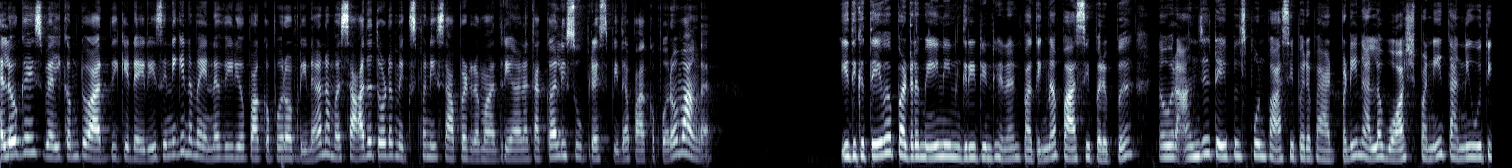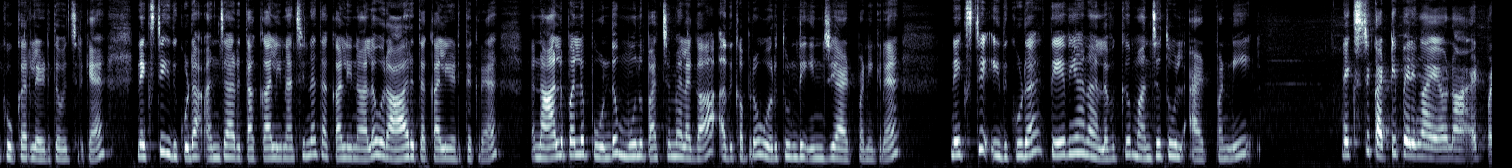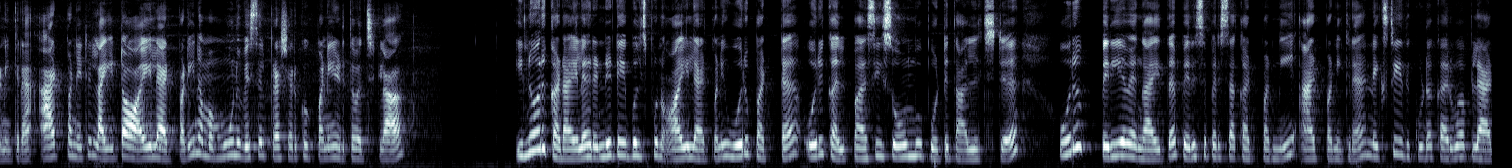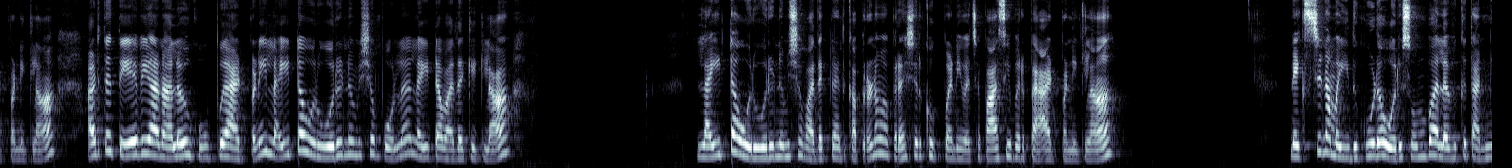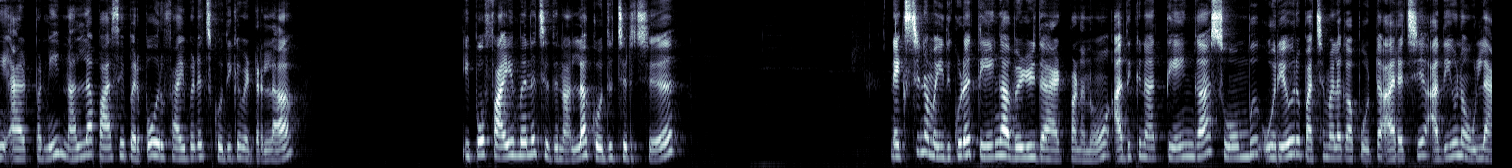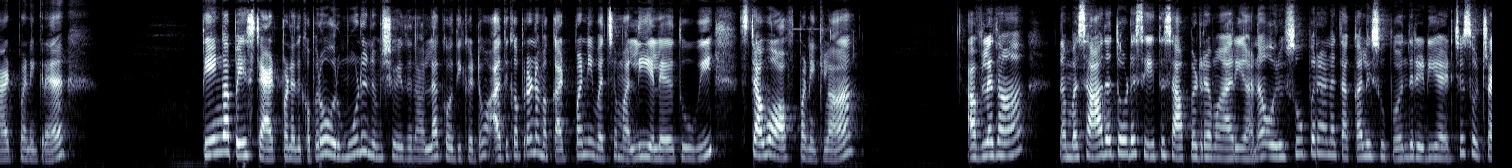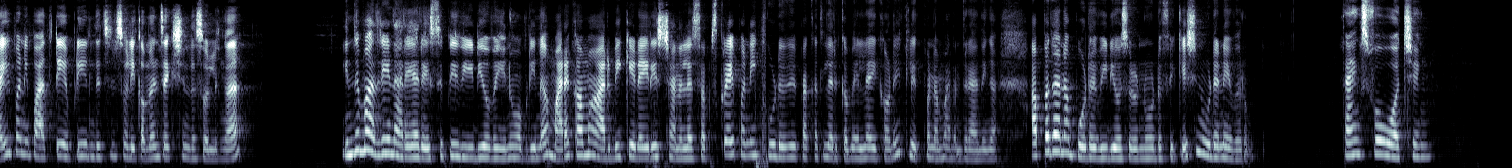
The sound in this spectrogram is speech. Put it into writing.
Hello guys welcome to RPK diaries இன்றைக்கி நம்ம என்ன வீடியோ பார்க்க போகிறோம் அப்படின்னா நம்ம சாதத்தோட மிக்ஸ் பண்ணி சாப்பிட்ற மாதிரியான தக்காளி சூப் ரெசிபி தான் பார்க்க போகிறோம் வாங்க. இதுக்கு தேவைப்படுற மெயின் இன்க்ரீடியன்ட் என்னென்னு பார்த்தீங்கன்னா பாசிப்பருப்பு. நான் ஒரு அஞ்சு டேபிள் ஸ்பூன் பாசிப்பருப்பு ஆட் பண்ணி நல்லா வாஷ் பண்ணி தண்ணி ஊற்றி குக்கரில் எடுத்து வச்சுருக்கேன். நெக்ஸ்ட்டு இது கூட அஞ்சாறு தக்காளி நான் சின்ன தக்காளினால ஒரு ஆறு தக்காளி எடுத்துக்கிறேன். நாலு பல்லு பூண்டு மூணு பச்சை மிளகா அதுக்கப்புறம் ஒரு துண்டு இஞ்சி ஆட் பண்ணிக்கிறேன். நெக்ஸ்ட்டு இது கூட தேவையான அளவுக்கு மஞ்சத்தூள் ஆட் பண்ணி நெக்ஸ்ட்டு கட்டி பெருங்காயம் நான் ஆட் பண்ணிக்கிறேன். ஆட் பண்ணிவிட்டு லைட்டாக ஆயில் ஆட் பண்ணி நம்ம மூணு விசில் ப்ரெஷர் குக் பண்ணி எடுத்து வச்சுக்கலாம். இன்னொரு கடாயில் ரெண்டு டேபிள் ஸ்பூன் ஆயில் ஆட் பண்ணி ஒரு பட்டை ஒரு கல்பாசி சோம்பு போட்டு தாளிச்சிட்டு ஒரு பெரிய வெங்காயத்தை பெருசு பெருசாக கட் பண்ணி ஆட் பண்ணிக்கிறேன். நெக்ஸ்ட்டு இது கூட கருவேப்பிலை ஆட் பண்ணிக்கலாம். அடுத்து தேவையான அளவுக்கு உப்பு ஆட் பண்ணி லைட்டாக ஒரு ஒரு நிமிஷம் போல் லைட்டாக வதக்கிக்கலாம். லைட்டாக ஒரு ஒரு நிமிஷம் வதக்கினதுக்கப்புறம் நம்ம ப்ரெஷர் குக் பண்ணி வச்ச பாசிப்பருப்பை ஆட் பண்ணிக்கலாம். நெக்ஸ்ட்டு நம்ம இது கூட ஒரு சொம்பு அளவுக்கு தண்ணி ஆட் பண்ணி நல்லா பாசிப்பருப்பை ஒரு ஃபைவ் மினிட்ஸ் கொதிக்க விட்டுறலாம். இப்போது ஃபைவ் மினிட்ஸ் இது நல்லா கொதிச்சிருச்சு. நெக்ஸ்ட்டு நம்ம இது கூட தேங்காய் விழுதை ஆட் பண்ணணும். அதுக்கு நான் தேங்காய் சோம்பு ஒரே ஒரு பச்சை மிளகாய் போட்டு அரைச்சி அதையும் நான் உள்ளே ஆட் பண்ணிக்கிறேன். தேங்காய் பேஸ்ட் ஆட் பண்ணதுக்கப்புறம் ஒரு மூணு நிமிஷம் இது நல்லா கொதிக்கட்டும். அதுக்கப்புறம் நம்ம கட் பண்ணி வச்ச மல்லி இலையை தூவி ஸ்டவ் ஆஃப் பண்ணிக்கலாம். அவ்வளோதான் நம்ம சாதத்தோடு சேர்த்து சாப்பிட்ற மாதிரியான ஒரு சூப்பரான தக்காளி சூப் வந்து ரெடி ஆயிடுச்சு. ஸோ ட்ரை பண்ணி பார்த்துட்டு எப்படி இருந்துச்சுன்னு சொல்லி கமெண்ட் செக்ஷனில் சொல்லுங்கள் இந்த மாதிரி நிறைய ரெசிபி வீடியோ வேணும் அப்படின்னா மறக்காமல் ஆர்பிகே டைரிஸ் சேனலை சப்ஸ்கிரைப் பண்ணி கூடவே பக்கத்தில் இருக்க பெல் ஐக்கானே கிளிக் பண்ண மறந்துடாதீங்க. அப்போ தான் நான் போடுற வீடியோஸோட நோட்டிஃபிகேஷன் உடனே வரும். தேங்க்ஸ் ஃபார் வாட்சிங்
